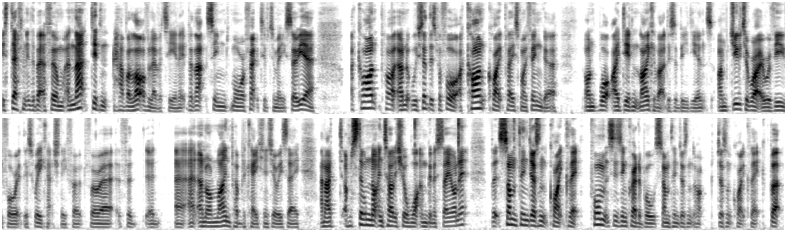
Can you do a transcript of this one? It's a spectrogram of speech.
is definitely the better film, and that didn't have a lot of levity in it, but that seemed more effective to me. So yeah, I can't, and we've said this before, I can't quite place my finger on what I didn't like about Disobedience. I'm due to write a review for it this week, actually, for for uh, for uh, uh, an online publication, shall we say? And I, I'm still not entirely sure what I'm going to say on it, but something doesn't quite click. Performance is incredible. Something doesn't doesn't quite click, but.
